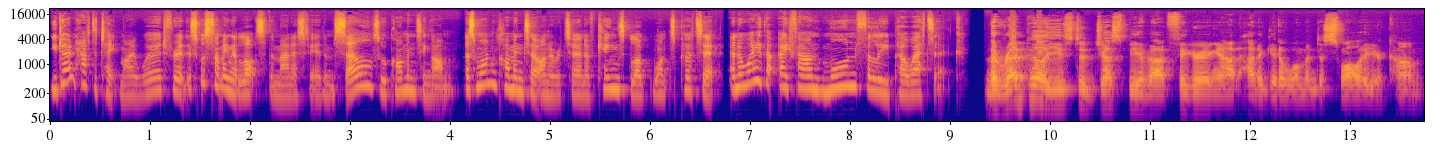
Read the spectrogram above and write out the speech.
You don't have to take my word for it, this was something that lots of the manosphere themselves were commenting on. As one commenter on a Return of Kings blog once put it, in a way that I found mournfully poetic. The red pill used to just be about figuring out how to get a woman to swallow your cum.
